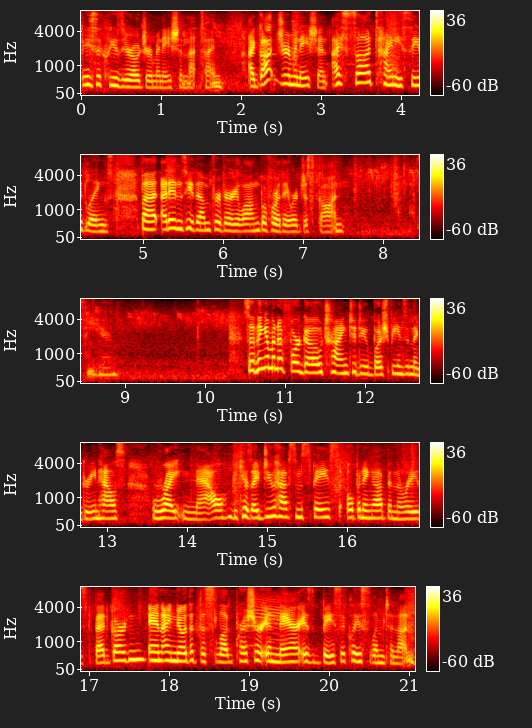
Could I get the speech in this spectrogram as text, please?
basically zero germination that time. I got germination. I saw tiny seedlings, but I didn't see them for very long before they were just gone. Let's see here. So I think I'm gonna forego trying to do bush beans in the greenhouse right now because I do have some space opening up in the raised bed garden. And I know that the slug pressure in there is basically slim to none.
